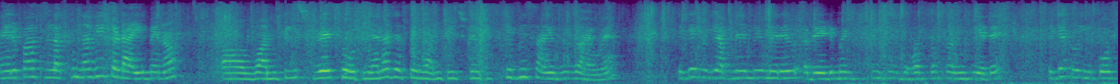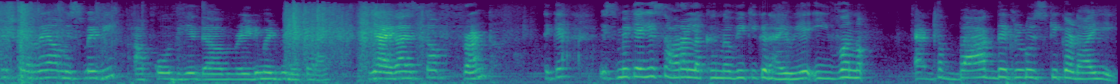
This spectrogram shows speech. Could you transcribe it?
मेरे पास लखनवी कढ़ाई में ना वन पीस ड्रेस होती है ना, जैसे वन पीस ड्रेस इसके भी साइजेस आए हुए हैं। ठीक है? क्योंकि आपने भी मेरे रेडीमेड पीसेस बहुत पसंद किए थे। ठीक है? तो ये कोशिश कर रहे हैं हम इसमें भी आपको दिए रेडीमेड भी लेकर आए। ये आएगा इसका फ्रंट ठीक है? इसमें क्या ये सारा लखनवी की कढ़ाई हुई है इवन एट द बैक देख लो इसकी कढ़ाई।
